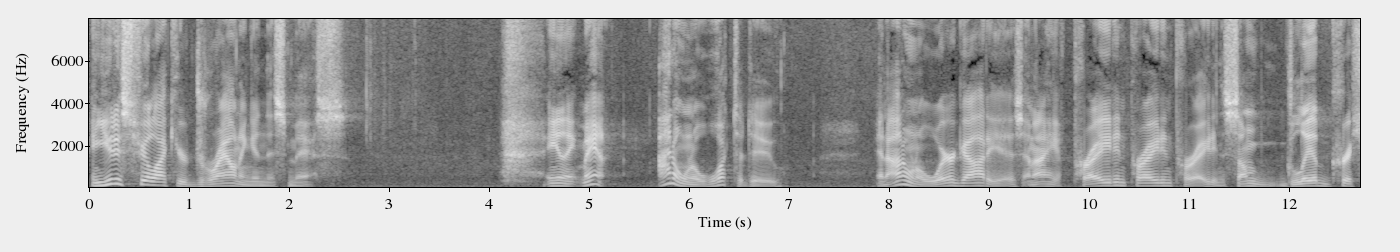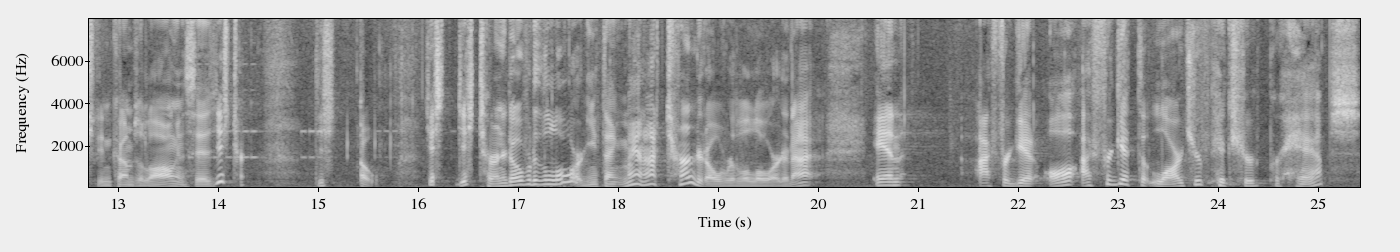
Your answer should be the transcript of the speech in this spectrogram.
and you just feel like you're drowning in this mess. And you think, man, I don't know what to do, and I don't know where God is, and I have prayed and prayed and prayed, and some glib Christian comes along and says, just turn, just, oh, just, just turn it over to the Lord. And you think, man, I turned it over to the Lord, and I, and I forget all, I forget the larger picture, perhaps.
